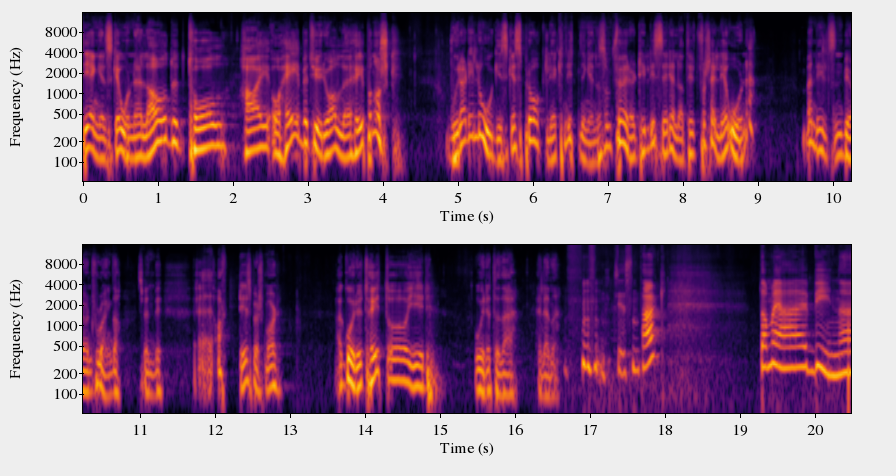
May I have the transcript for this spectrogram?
De engelske ordene loud, tall, high og hey betyr jo alle høy på norsk. Hvor er de logiske språklige knytningene som fører til disse relativt forskjellige ordene? Vennlig hilsen Bjørn Floeng, da. Spennby. Eh, artig spørsmål. Jeg går ut høyt og gir ordet til deg, Helene. Tusen takk. Da må jeg begynne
